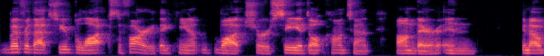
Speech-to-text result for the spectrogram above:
whether that's you block Safari, they can't watch or see adult content on there. And, you know,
